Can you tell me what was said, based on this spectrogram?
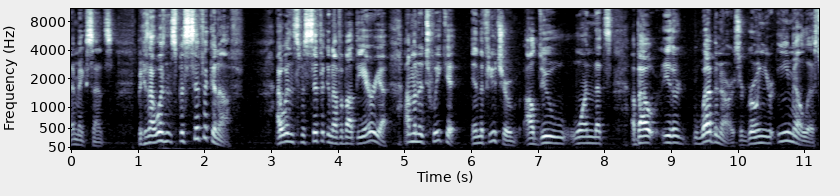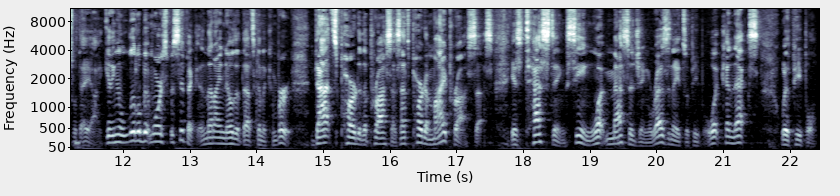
That makes sense. Because I wasn't specific enough. I wasn't specific enough about the area. I'm going to tweak it in the future. I'll do one that's about either webinars or growing your email list with AI, getting a little bit more specific, and then I know that that's going to convert. That's part of the process. That's part of my process is testing, seeing what messaging resonates with people, what connects with people,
